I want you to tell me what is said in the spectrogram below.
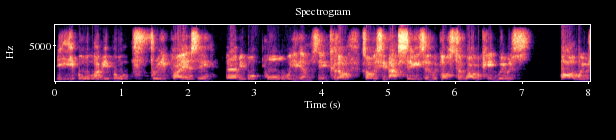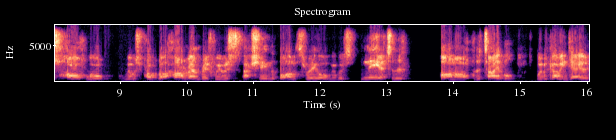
he bought he bought three players in. Um, he bought Paul Williams in because obviously that season we'd lost to Woking. We was we was half we, were, we was probably I can't remember if we was actually in the bottom three or we was near to the bottom half of the table. We were going down,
